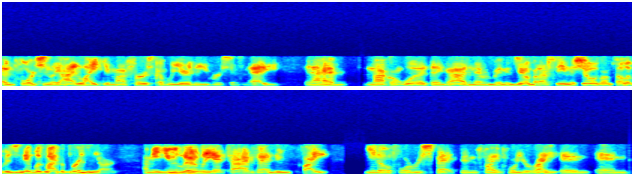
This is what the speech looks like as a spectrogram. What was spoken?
unfortunately, I like in my first couple of years at University of Cincinnati, and I have knock on wood, thank God, never been in jail, but I've seen the shows on television. It was like a prison yard. I mean, you mm-hmm. literally at times had to fight, you know, for respect and fight for your right, and and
